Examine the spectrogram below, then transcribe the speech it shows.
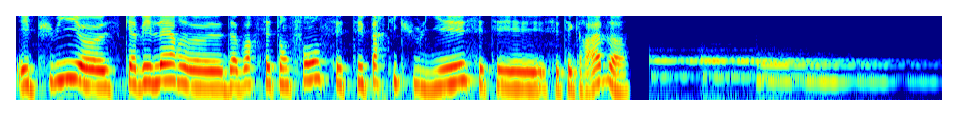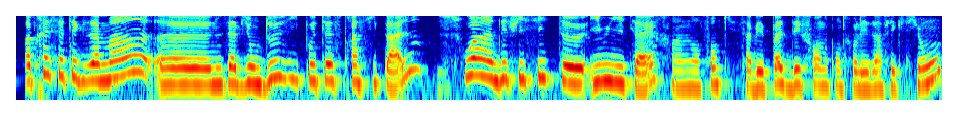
Et puis, euh, ce qu'avait l'air euh, d'avoir cet enfant, c'était particulier, c'était, grave. Après cet examen, euh, nous avions deux hypothèses principales. Soit un déficit immunitaire, un enfant qui ne savait pas se défendre contre les infections,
